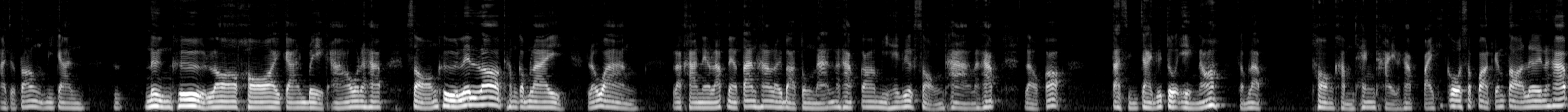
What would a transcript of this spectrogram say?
อาจจะต้องมีการ 1 คือรอคอยการเบรกเอาท์นะครับ 2 คือเล่นรอบทำกำไร ระหว่างราคาแนวรับแนวต้าน 500 บาทตรงนั้นนะครับ ก็มีให้เลือก 2 ทางนะครับ เราก็ตัดสินใจด้วยตัวเองเนาะสำหรับทองคำแท่งไทยนะครับ ไปที่โกสปอร์ตกันต่อเลยนะครับ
